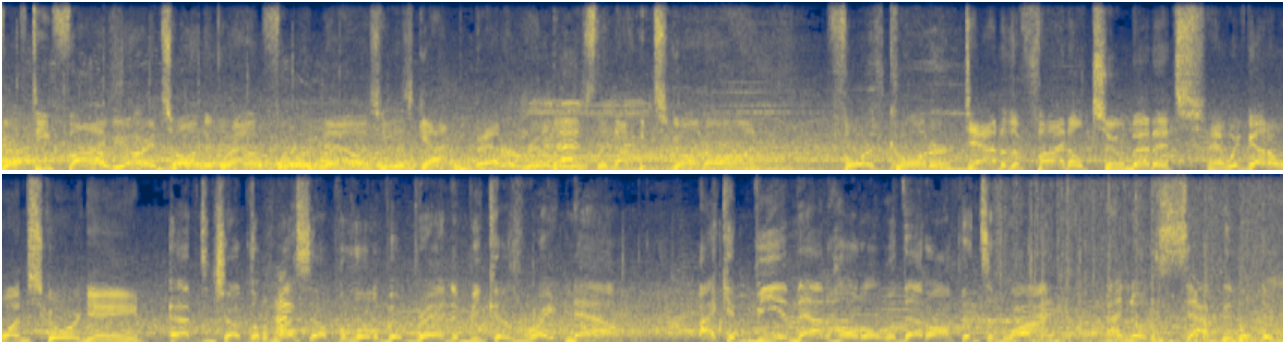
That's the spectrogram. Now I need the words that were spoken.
155 yards on the ground for him now as he has gotten better, really, as the night's gone on. Fourth quarter, down to the final two minutes, and we've got a one-score game. I have to chuckle to myself a little bit, Brandon, because right now, I could be in that huddle with that offensive line. I know exactly what they're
